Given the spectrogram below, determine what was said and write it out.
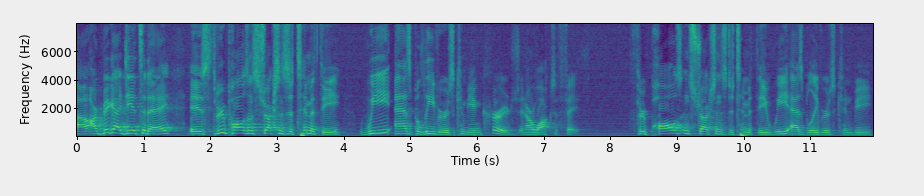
Uh, our big idea today is through Paul's instructions to Timothy, we as believers can be encouraged in our walks of faith. Through Paul's instructions to Timothy, we as believers can be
